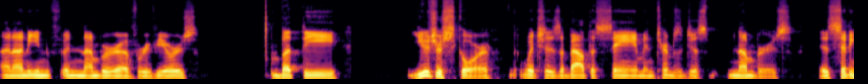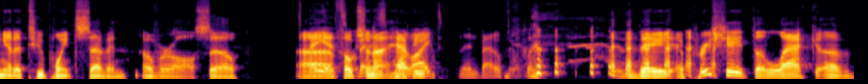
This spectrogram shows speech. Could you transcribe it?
an uneven number of reviewers. But the user score, which is about the same in terms of just numbers, is sitting at a 2.7 overall. So uh, hey, folks are not happy. than Battlefield. they appreciate the lack of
